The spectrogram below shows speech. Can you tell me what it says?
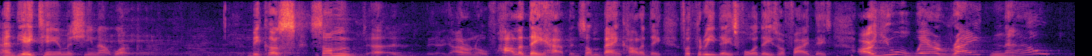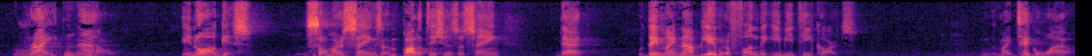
and the ATM machine not work. Because some, uh, I don't know, holiday happened, some bank holiday for three days, four days, or five days. Are you aware right now, right now, in August, some are saying, some politicians are saying that they might not be able to fund the EBT cards. It might take a while.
